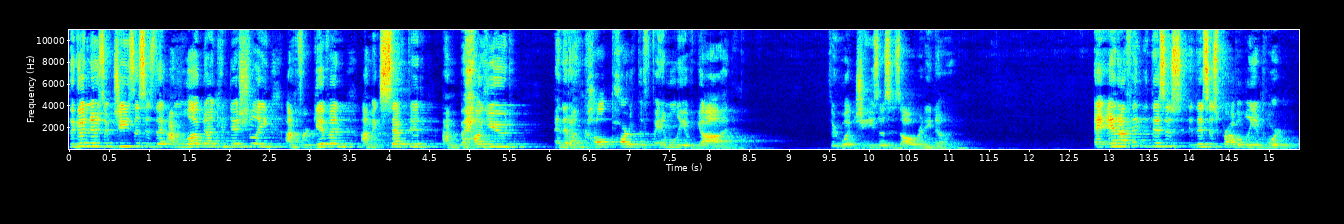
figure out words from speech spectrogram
The good news of Jesus is that I'm loved unconditionally, I'm forgiven, I'm accepted, I'm valued, and that I'm called part of the family of God through what Jesus has already done. And, and I think that this is, this is probably important.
